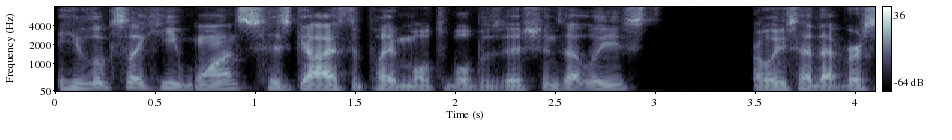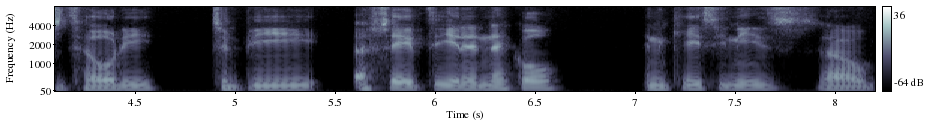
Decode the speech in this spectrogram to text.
he looks like he wants his guys to play multiple positions at least, or at least have that versatility to be a safety and a nickel in case he needs. So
